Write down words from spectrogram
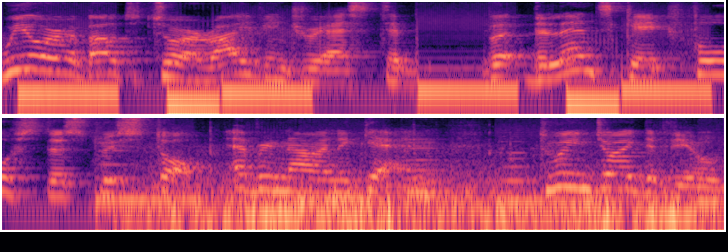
We were about to arrive in Trieste, but the landscape forced us to stop every now and again to enjoy the view.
